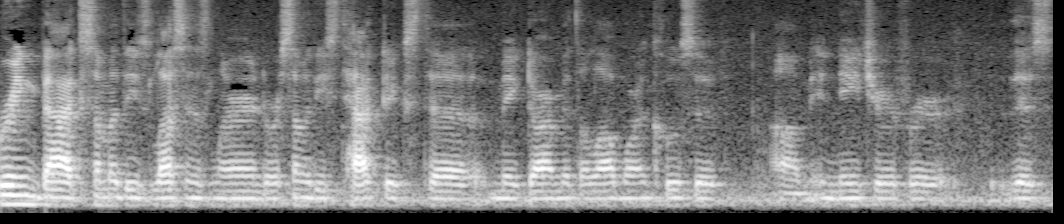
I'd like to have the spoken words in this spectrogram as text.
bring back some of these lessons learned or some of these tactics to make Dartmouth a lot more inclusive um, in nature for this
